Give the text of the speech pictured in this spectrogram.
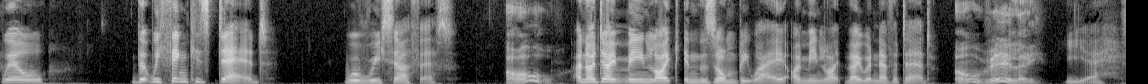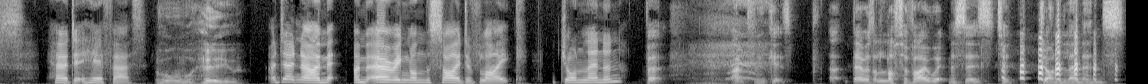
will that we think is dead will resurface, Oh. and I don't mean like in the zombie way. I mean like they were never dead. Oh, really? Yes, heard it here first. Ooh, who? I don't know. I'm I'm erring on the side of like John Lennon. but I think it's uh, there was a lot of eyewitnesses to John Lennon's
